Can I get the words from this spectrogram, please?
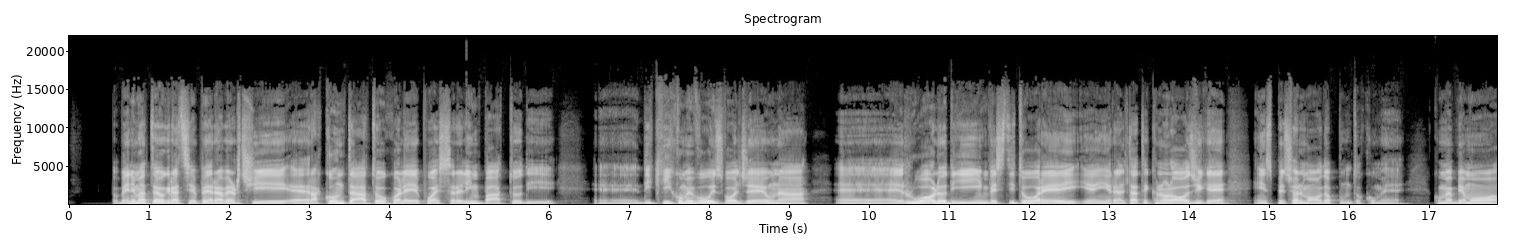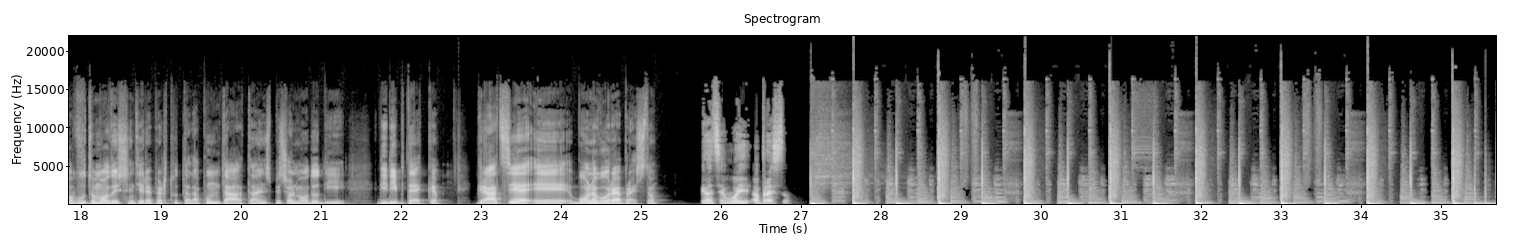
Va bene Matteo, grazie per averci eh, raccontato quale può essere l'impatto di, eh, di chi come voi svolge una, eh, il ruolo di investitore in realtà tecnologiche e in special modo appunto come, come abbiamo avuto modo di sentire per tutta la puntata, in special modo di, di Deep Tech. Grazie e buon lavoro e a presto. Grazie a voi, a presto.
